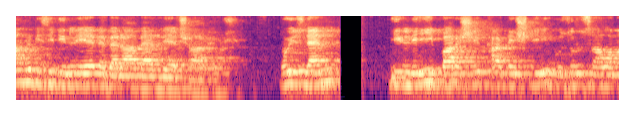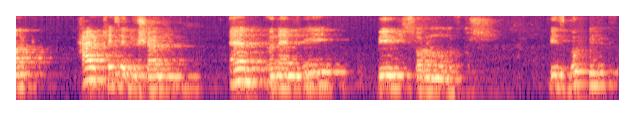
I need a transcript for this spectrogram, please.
Tanrı bizi birliğe ve beraberliğe çağırıyor. Bu yüzden birliği, barışı, kardeşliği, huzuru sağlamak herkese düşen en önemli bir sorumluluktur. Biz bugün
